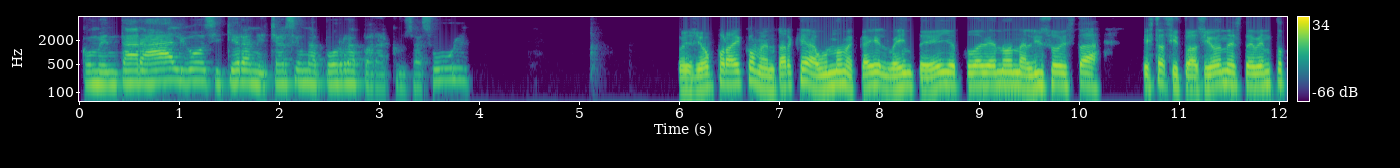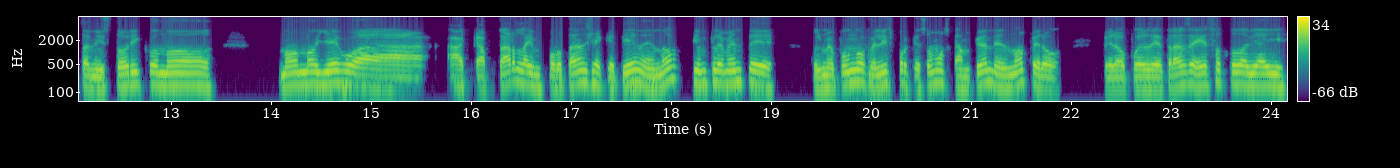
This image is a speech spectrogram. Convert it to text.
comentar algo, si quieran echarse una porra para Cruz Azul. Pues yo por ahí comentar que aún no me cae el 20, ¿eh? yo todavía no analizo esta, esta situación, este evento tan histórico, no, no, no llego a, a captar la importancia que tiene, ¿no? Simplemente pues me pongo feliz porque somos campeones, ¿no? Pero, pero pues detrás de eso todavía hay,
